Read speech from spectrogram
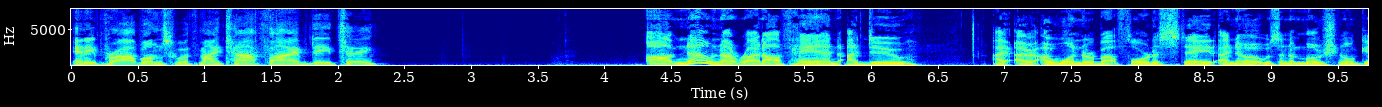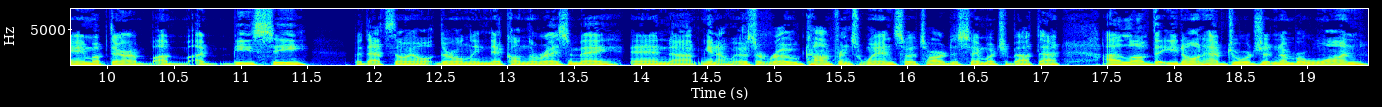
Any problems with my top five, DT? Uh, no, not right offhand. I do. I, I, I wonder about Florida State. I know it was an emotional game up there at, at BC, but that's the, their only nick on the resume. And, uh, you know, it was a road conference win, so it's hard to say much about that. I love that you don't have Georgia at number one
